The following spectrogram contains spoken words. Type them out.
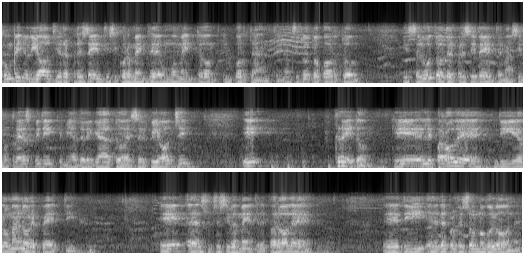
convegno di oggi rappresenti sicuramente un momento importante. Innanzitutto porto il saluto del Presidente Massimo Trespidi che mi ha delegato a essere qui oggi e credo che le parole di Romano Repetti e eh, successivamente le parole eh, di, eh, del professor Novolone,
